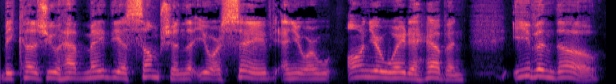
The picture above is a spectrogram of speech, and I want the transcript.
because you have made the assumption that you are saved and you are on your way to heaven, even though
